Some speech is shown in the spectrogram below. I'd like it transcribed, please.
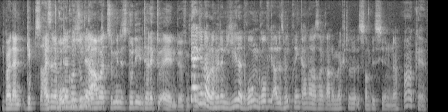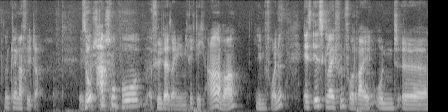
Ich meine, dann gibt es halt Also, dann Drogenkonsum, jeder da, aber zumindest nur die Intellektuellen dürfen Ja, konsumieren. genau, damit er nicht jeder Drogendrofi alles mitbringen kann, was er gerade möchte, ist so ein bisschen ne? Ah, okay. so ein kleiner Filter. Ich So, verstehe schon. apropos Filter ist eigentlich nicht richtig, aber, liebe Freunde, Es ist gleich 5 vor 3 und äh, ja,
